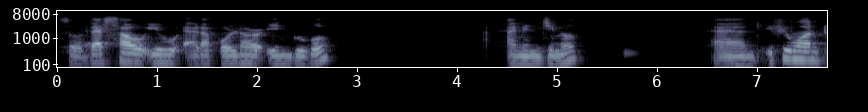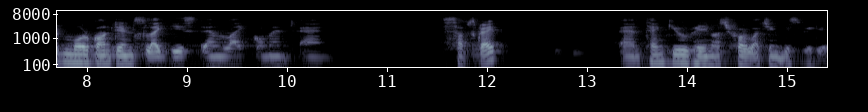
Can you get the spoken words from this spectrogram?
So that's how you add a folder in Google I mean Gmail. And if you want more contents like this then like comment and subscribe. And thank you very much for watching this video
